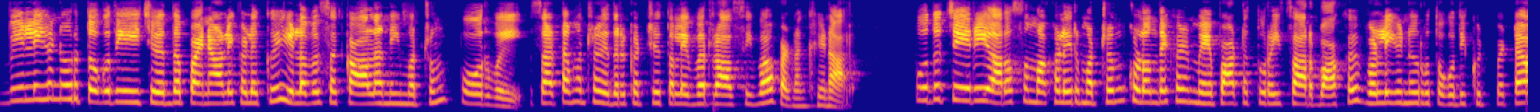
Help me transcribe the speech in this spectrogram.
வில்லியனூர் தொகுதியைச் சேர்ந்த பயனாளிகளுக்கு இலவச காலணி மற்றும் போர்வை சட்டமன்ற எதிர்க்கட்சித் தலைவர் ராசிவா வழங்கினார். புதுச்சேரி அரசு மகளிர் மற்றும் குழந்தைகள் மேம்பாட்டுத்துறை சார்பாக வெள்ளியனூர் தொகுதிக்குட்பட்ட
